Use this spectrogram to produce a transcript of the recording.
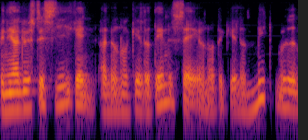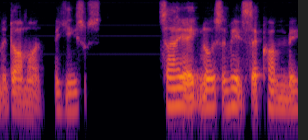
Men jeg har lyst til at sige igen, at når det gælder denne sag, og når det gælder mit møde med dommeren, med Jesus, så har jeg ikke noget som helst at komme med,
